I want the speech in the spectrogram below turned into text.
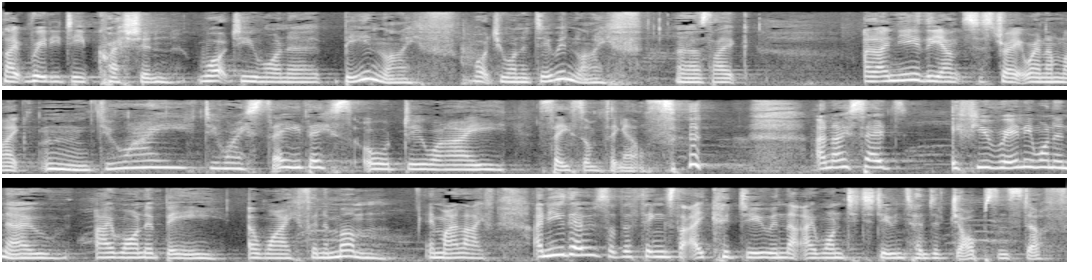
like, really deep question. What do you want to be in life? What do you want to do in life?" And I was like, and I knew the answer straight away. And I'm like, mm, "Do I do I say this or do I say something else?" and I said, "If you really want to know, I want to be a wife and a mum." in my life. I knew those are the things that I could do and that I wanted to do in terms of jobs and stuff.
